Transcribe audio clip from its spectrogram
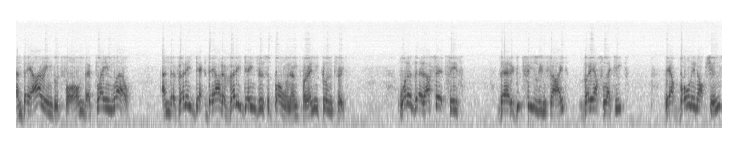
And they are in good form; they're playing well, and they're very they are a very dangerous opponent for any country. One of their assets is they're a good fielding side, very athletic. They have bowling options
